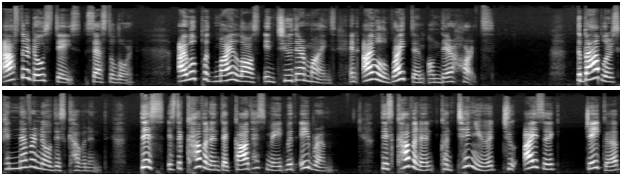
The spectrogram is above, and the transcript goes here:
after those days, says the Lord. I will put my laws into their minds, and I will write them on their hearts. The babblers can never know this covenant. This is the covenant that God has made with Abram. This covenant continued to Isaac, Jacob,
